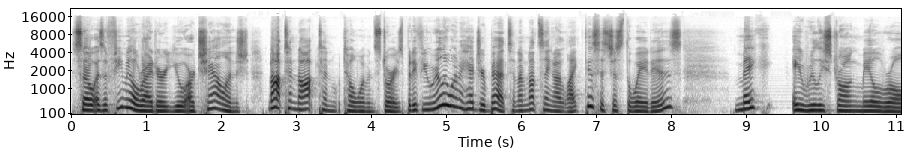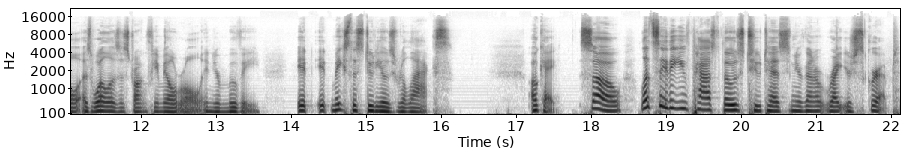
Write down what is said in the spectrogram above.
So, as a female writer, you are challenged not to not tell women's stories, but if you really want to hedge your bets, and I'm not saying I like this, it's just the way it is, make a really strong male role as well as a strong female role in your movie. It, it makes the studios relax. Okay, so let's say that you've passed those two tests and you're going to write your script.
